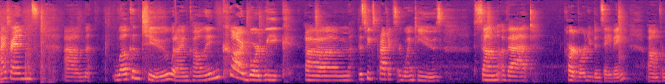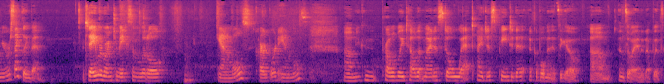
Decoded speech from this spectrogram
Hi, friends. Um, welcome to what I'm calling Cardboard Week. Um, this week's projects are going to use some of that cardboard you've been saving um, from your recycling bin. Today we're going to make some little animals, cardboard animals. Um, you can probably tell that mine is still wet. I just painted it a couple minutes ago, um, and so I ended up with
